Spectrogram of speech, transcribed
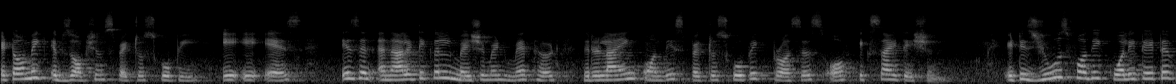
Atomic absorption spectroscopy AAS is an analytical measurement method relying on the spectroscopic process of excitation. It is used for the qualitative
